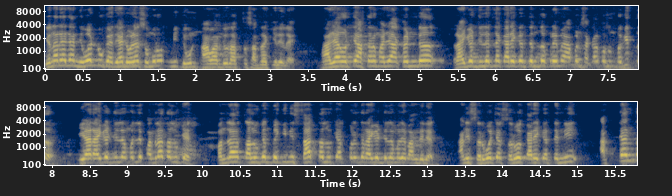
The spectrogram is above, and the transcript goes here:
येणाऱ्या ज्या निवडणूक आहेत या डोळ्यासमोर मी घेऊन हा वाढदिवस आजचा साजरा केलेला आहे. माझ्यावरती असताना माझ्या अखंड रायगड जिल्ह्यातल्या कार्यकर्त्यांचं प्रेम आहे. आपण सकाळपासून बघितलं की या रायगड जिल्ह्यामधले पंधरा तालुके आहेत. पंधरा तालुक्यांपैकी मी सात तालुक्यांपर्यंत रायगड जिल्ह्यामध्ये बांधलेले आहेत. आणि सर्वच्या सर्व कार्यकर्त्यांनी अत्यंत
